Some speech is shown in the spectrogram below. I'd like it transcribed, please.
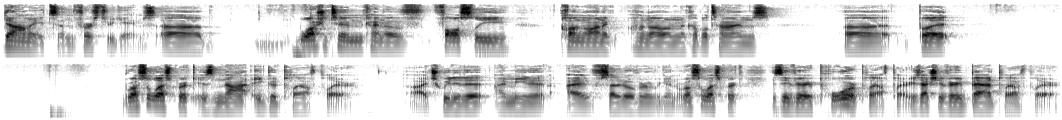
dominates them first three games. Uh, Washington kind of falsely clung on, hung on a couple times, uh, but Russell Westbrook is not a good playoff player. I tweeted it. I mean it. I've said it over and over again. Russell Westbrook is a very poor playoff player. He's actually a very bad playoff player.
